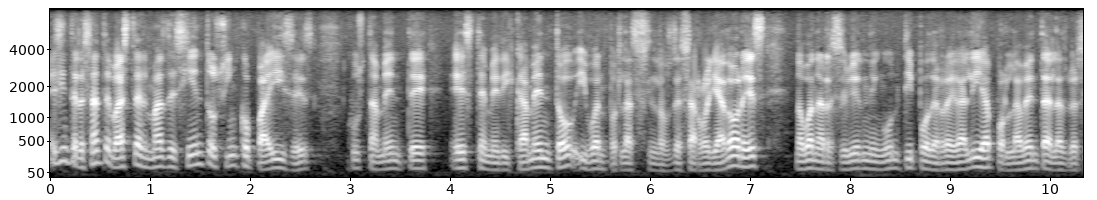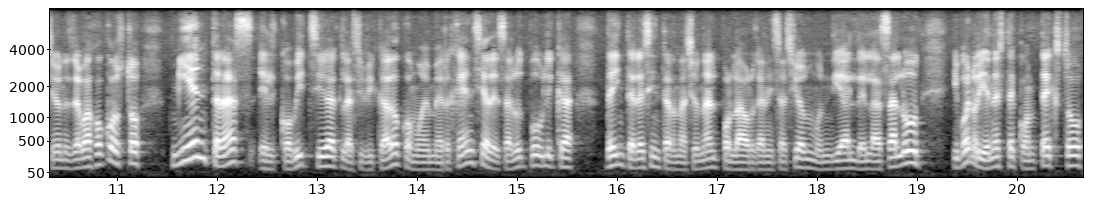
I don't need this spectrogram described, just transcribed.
Es interesante, va a estar en más de 105 países justamente este medicamento y bueno, pues las, los desarrolladores no van a recibir ningún tipo de regalía por la venta de las versiones de bajo costo, mientras el COVID siga clasificado como emergencia de salud pública de interés internacional por la Organización Mundial de la Salud. Y bueno, y en este contexto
